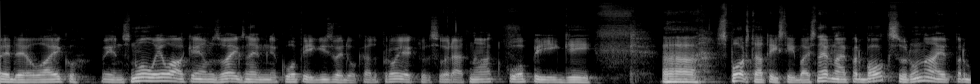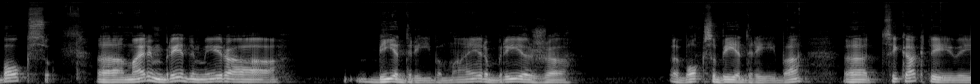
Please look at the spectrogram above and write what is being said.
pēdējo laiku viens no lielākajām zvaigznēm, ja kopīgi izveido kādu projektu, tas varētu nākt kopīgi. Uh, sporta attīstībā. Es nerunāju par boxu, runājot par boxu. Uh, Mairim Briedim ir uh, biedrība, Maira Brieža uh, boxa biedrība. Uh, cik aktīvi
